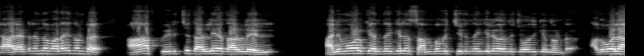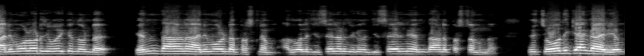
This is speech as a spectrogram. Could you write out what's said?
ലാലേട്ടൻ എന്ന് പറയുന്നുണ്ട് ആ പിടിച്ച് തള്ളിയ തള്ളിൽ അനുമോൾക്ക് എന്തെങ്കിലും സംഭവിച്ചിരുന്നെങ്കിലോ എന്ന് ചോദിക്കുന്നുണ്ട്. അതുപോലെ അനുമോളോട് ചോദിക്കുന്നുണ്ട് എന്താണ് അനുമോളുടെ പ്രശ്നം? അതുപോലെ ജിസേലിനോട് ചോദിക്കുന്നത് ജിസേലിന് എന്താണ് പ്രശ്നമെന്ന്? ഇത് ചോദിക്കാൻ കാര്യം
